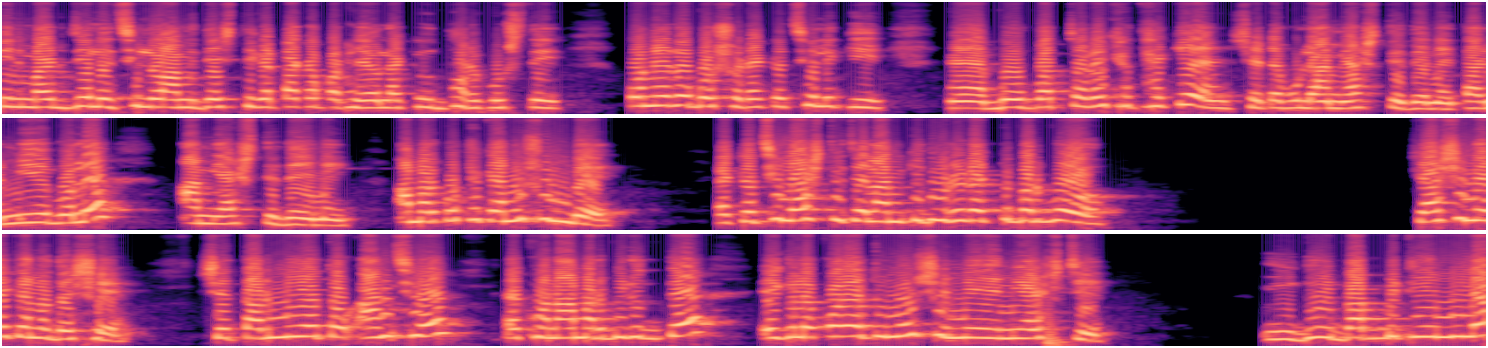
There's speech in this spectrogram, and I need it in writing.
তিন মাস জেলে ছিল, আমি দেশ থেকে টাকা পাঠাই ওনাকে উদ্ধার করছি। পনেরো বছর একটা ছেলে কি বউ বাচ্চা রেখে থাকে, সেটা বলে আমি আসতে দেয় নাই। তার মেয়ে বলে আমি আসতে দেয় নাই। আমার কথা কেন শুনবে? একটা ছেলে আসতে চাইলে আমি কি ধরে রাখতে পারব? সে আসে নাই কেন দেশে? সে তার মেয়ে তো আনছে, এখন আমার বিরুদ্ধে এগুলো করার জন্য সে মেয়ে নিয়ে আসছে। দুই বাপ বেটি মিলা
